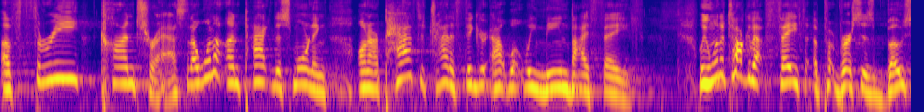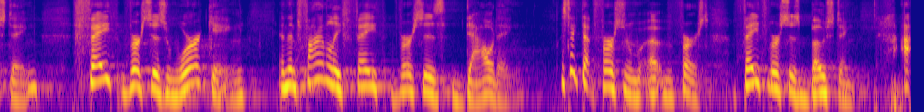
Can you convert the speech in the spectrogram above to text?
of three contrasts that I want to unpack this morning on our path to try to figure out what we mean by faith. We want to talk about faith uh, versus boasting, faith versus working, and then finally, faith versus doubting. Let's take that first uh, first faith versus boasting. I,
